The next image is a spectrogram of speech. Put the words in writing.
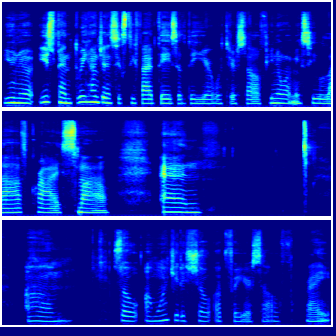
You know, you spend 365 days of the year with yourself. You know what makes you laugh, cry, smile. And um so I want you to show up for yourself, right?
